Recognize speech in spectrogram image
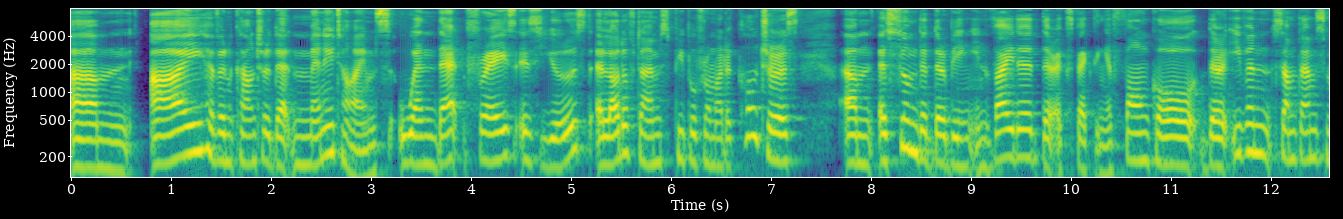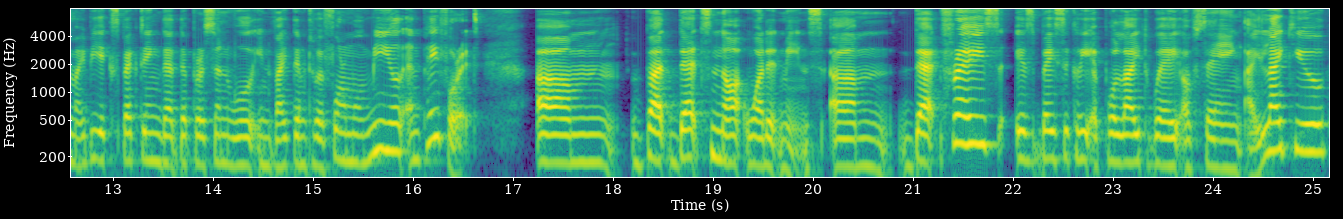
Um, I have encountered that many times when that phrase is used. A lot of times, people from other cultures um, assume that they're being invited, they're expecting a phone call, they're even sometimes might be expecting that the person will invite them to a formal meal and pay for it. Um, but that's not what it means. Um, that phrase is basically a polite way of saying, I like you,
